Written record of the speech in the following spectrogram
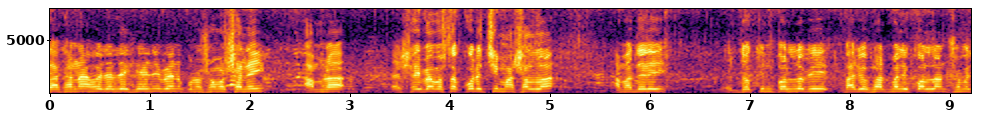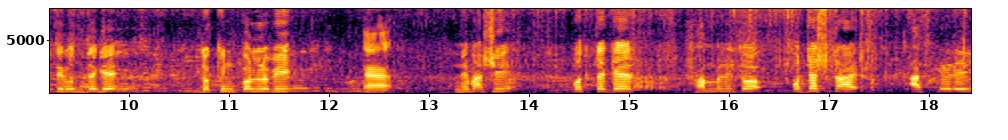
লেখা না হলে লিখিয়ে নেবেন, কোনো সমস্যা নেই। আমরা সেই ব্যবস্থা করেছি মাসাল্লাহ আমাদের এই দক্ষিণ পল্লবী বাড়ি ফ্ল্যাট মালিক কল্যাণ সমিতির উদ্যোগে দক্ষিণ পল্লবী নিবাসী প্রত্যেকের সম্মিলিত প্রচেষ্টায় আজকের এই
